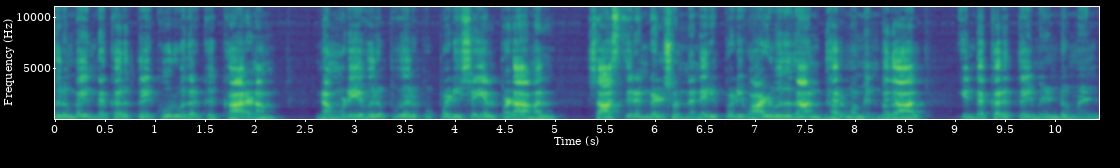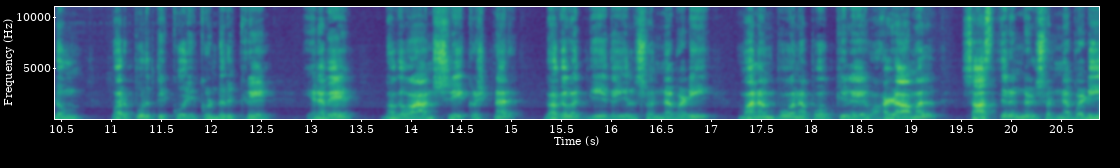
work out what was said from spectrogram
திரும்ப இந்த கருத்தை கூறுவதற்கு காரணம் நம்முடைய விருப்பு வெறுப்புப்படி செயல்படாமல் சாஸ்திரங்கள் சொன்ன நெறிப்படி வாழ்வதுதான் தர்மம் என்பதால் இந்த கருத்தை மீண்டும் மீண்டும் வற்புறுத்தி கூறிக்கொண்டிருக்கிறேன் எனவே பகவான் ஸ்ரீகிருஷ்ணர் பகவத்கீதையில் சொன்னபடி மனம் போன போக்கிலே வாழாமல் சாஸ்திரங்கள் சொன்னபடி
